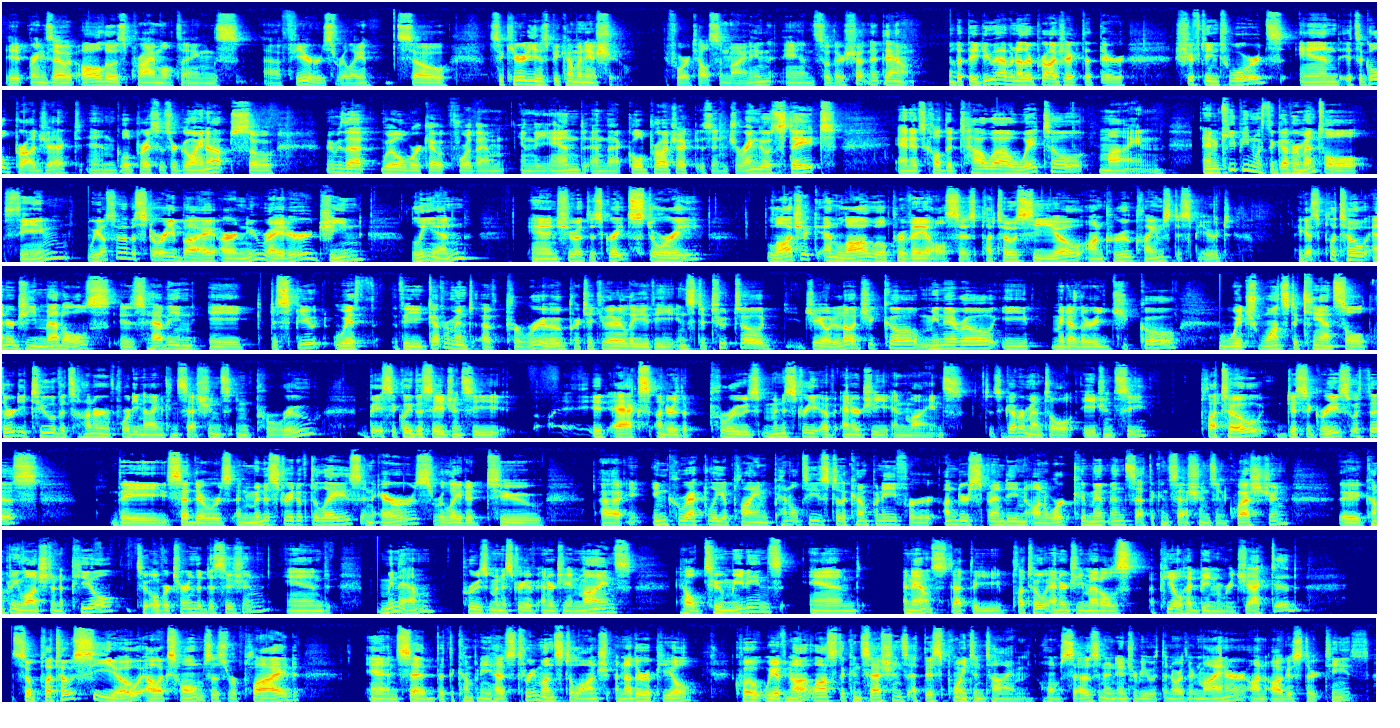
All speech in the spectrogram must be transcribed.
It brings out all those primal things, uh, fears, really. So security has become an issue for Telson Mining, and so they're shutting it down. But they do have another project that they're shifting towards, and it's a gold project, and gold prices are going up. So maybe that will work out for them in the end. And that gold project is in Durango State, and it's called the Tahuehueto Mine. And keeping with the governmental theme, we also have a story by our new writer, Jean Lien, and she wrote this great story Logic and law will prevail, says Plateau CEO on Peru claims dispute. I guess Plateau Energy Metals is having a dispute with the government of Peru, particularly the Instituto Geológico, Minero y Metalúrgico, which wants to cancel 32 of its 149 concessions in Peru. Basically, this agency it acts under the Peru's Ministry of Energy and Mines. It's a governmental agency. Plateau disagrees with this. They said there was administrative delays and errors related to uh, incorrectly applying penalties to the company for underspending on work commitments at the concessions in question. The company launched an appeal to overturn the decision, and MINEM, Peru's Ministry of Energy and Mines, held two meetings and announced that the Plateau Energy Metals appeal had been rejected. So Plateau's CEO, Alex Holmes, has replied and said that the company has three months to launch another appeal. Quote, We have not lost the concessions at this point in time, Holmes says in an interview with the Northern Miner on August 13th.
